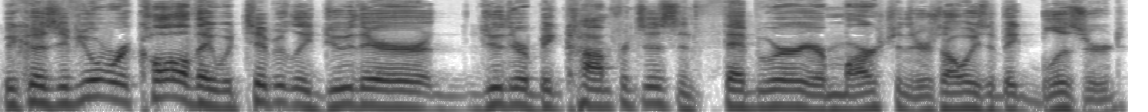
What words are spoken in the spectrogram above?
because if you'll recall, they would typically do their do their big conferences in February or March, and there's always a big blizzard.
